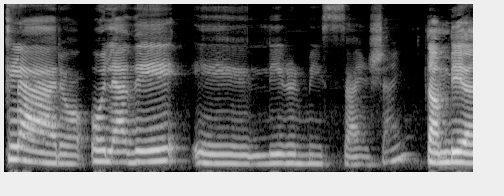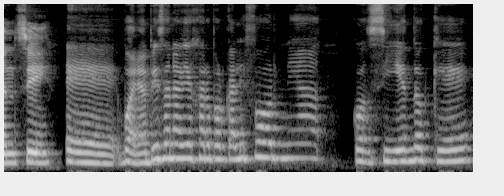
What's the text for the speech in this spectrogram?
Claro, o la de eh, Little Miss Sunshine. También, sí. Eh, bueno, empiezan a viajar por California consiguiendo que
